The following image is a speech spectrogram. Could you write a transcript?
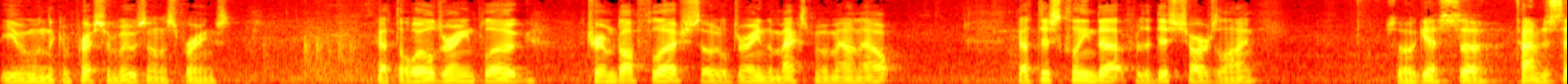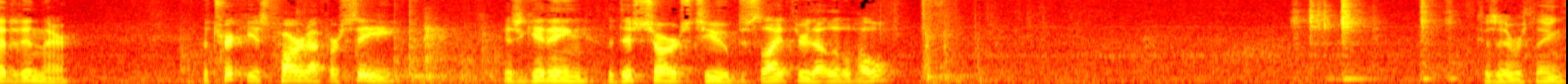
even when the compressor moves on the springs. Got the oil drain plug trimmed off flush so it'll drain the maximum amount out. Got this cleaned up for the discharge line. So I guess uh, time to set it in there. The trickiest part I foresee is getting the discharge tube to slide through that little hole. Because everything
